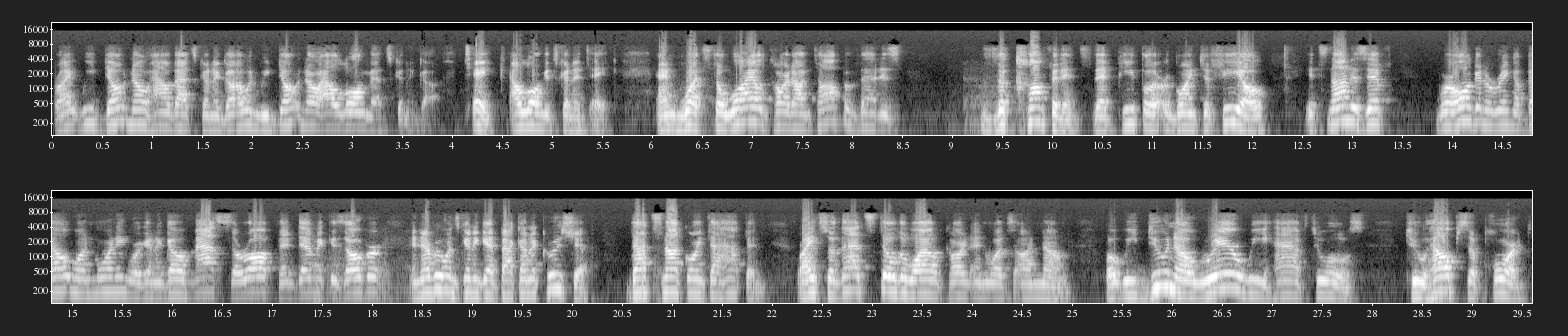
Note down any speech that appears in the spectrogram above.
right? We don't know how that's going to go, and we don't know how long that's going to go take, how long it's going to take. And what's the wild card on top of that is the confidence that people are going to feel. It's not as if we're all going to ring a bell one morning. We're going to go, masks are off, pandemic is over, and everyone's going to get back on a cruise ship. That's not going to happen, right? So that's still the wild card and what's unknown. But we do know where we have tools to help support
